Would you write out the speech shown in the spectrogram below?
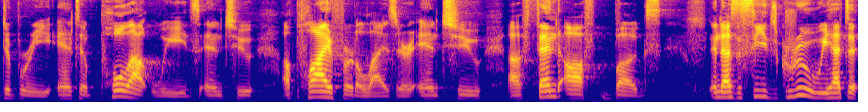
debris and to pull out weeds and to apply fertilizer and to uh, fend off bugs and as the seeds grew, we had to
